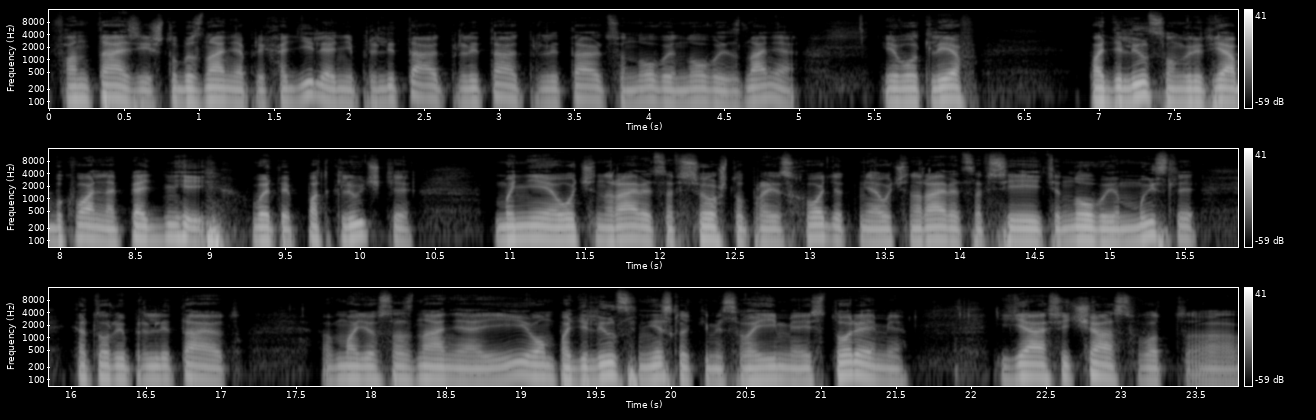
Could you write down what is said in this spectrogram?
фантазии, чтобы знания приходили, они прилетают, прилетают, прилетают, все новые, новые знания. И вот Лев поделился, он говорит, я буквально пять дней в этой подключке, мне очень нравится все, что происходит, мне очень нравятся все эти новые мысли, которые прилетают в мое сознание, и он поделился несколькими своими историями. Я сейчас вот э,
